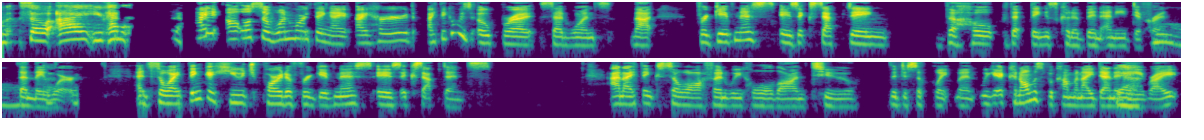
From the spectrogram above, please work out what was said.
Um, so I, you kind of, I also, one more thing I, I heard, I think it was Oprah said once that forgiveness is accepting the hope that things could have been any different oh, than they were. And so I think a huge part of forgiveness is acceptance. And I think so often we hold on to the disappointment. We it can almost become an identity, yeah. right?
